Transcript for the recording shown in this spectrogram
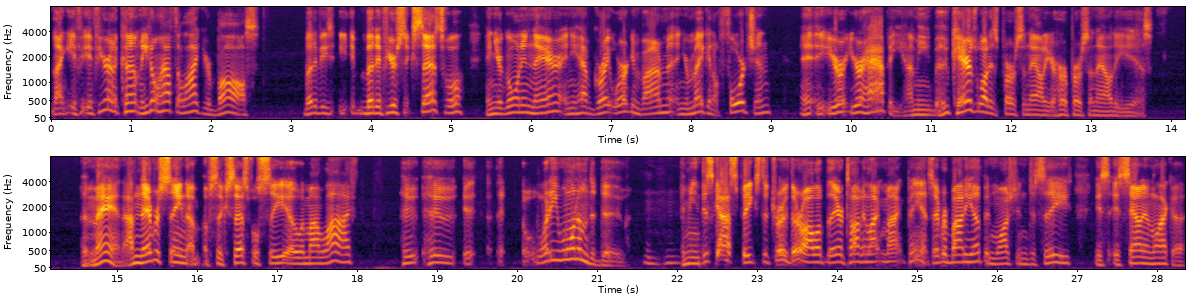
like if, if you're in a company, you don't have to like your boss. But if he's but if you're successful and you're going in there and you have great work environment and you're making a fortune eh, eh, you're you're happy. I mean, who cares what his personality or her personality is? But man, I've never seen a, a successful CEO in my life who who uh, what do you want him to do? Mm-hmm. I mean, this guy speaks the truth. They're all up there talking like Mike Pence. Everybody up in Washington D.C. is is sounding like a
